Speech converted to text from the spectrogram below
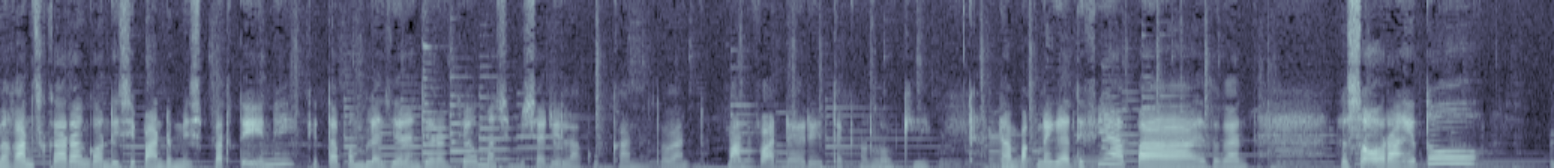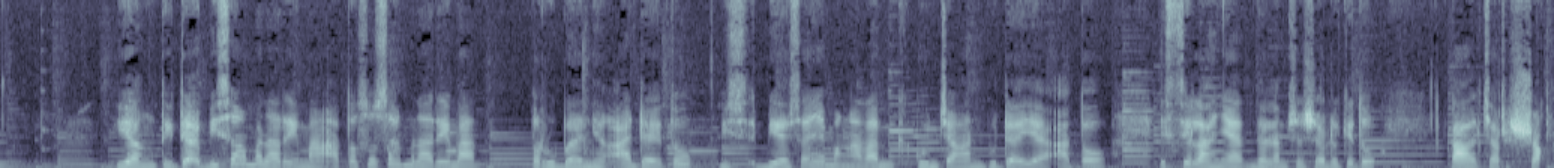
bahkan sekarang kondisi pandemi seperti ini kita pembelajaran jarak jauh masih bisa dilakukan itu kan? Manfaat dari teknologi. Dampak negatifnya apa itu kan? Seseorang itu yang tidak bisa menerima atau susah menerima perubahan yang ada itu biasanya mengalami keguncangan budaya atau istilahnya dalam sosiologi itu culture shock.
